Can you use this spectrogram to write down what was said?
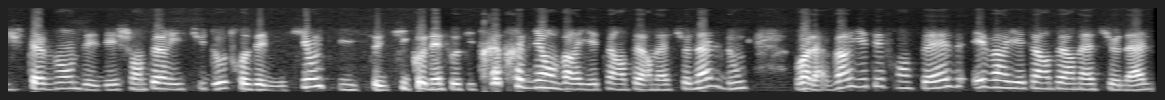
juste avant, des, chanteurs issus d'autres émissions qui se connaissent aussi très très bien en variété internationale. Donc voilà, variété française et variété internationale,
